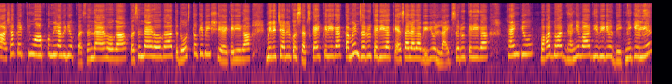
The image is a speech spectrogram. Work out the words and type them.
आशा करती हूँ आपको मेरा वीडियो पसंद आया होगा। पसंद आया होगा तो दोस्तों के भी शेयर करिएगा। मेरे चैनल को सब्सक्राइब करिएगा। कमेंट ज़रूर करिएगा कैसा लगा वीडियो? लाइक ज़रूर करिएगा। थैंक यू बहुत बहुत धन्यवाद ये वीडियो देखने के लिए।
